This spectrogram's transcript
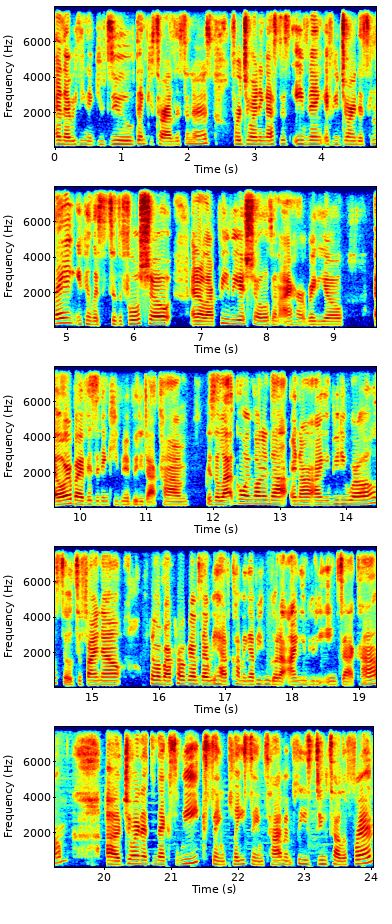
and everything that you do. Thank you to our listeners for joining us this evening. If you joined us late, you can listen to the full show and all our previous shows on iHeartRadio or by visiting keepingitbeauty.com. There's a lot going on in our in our I Beauty world. So to find out some of our programs that we have coming up, you can go to iambeautyinc.com. Uh, join us next week, same place, same time, and please do tell a friend.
